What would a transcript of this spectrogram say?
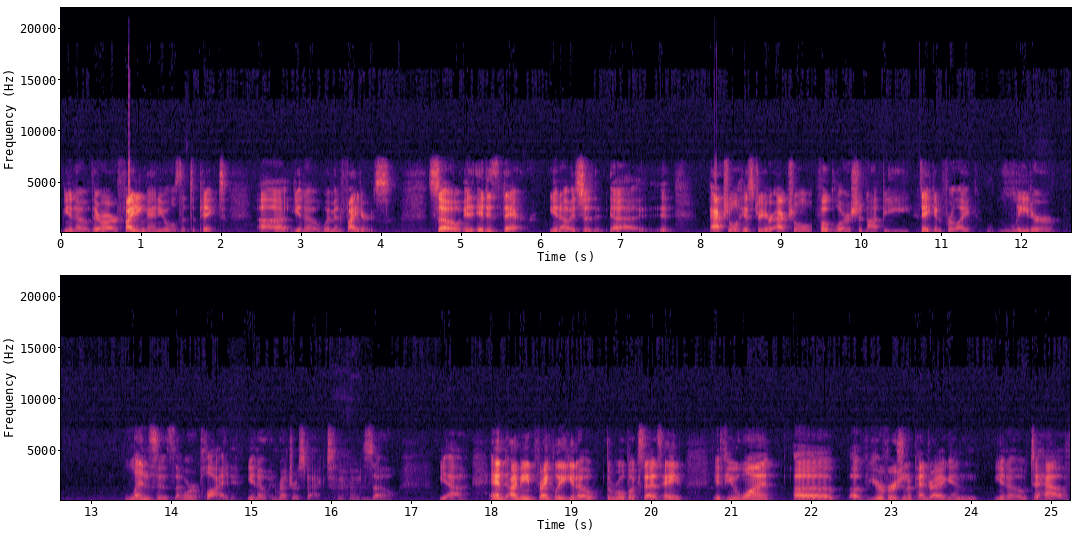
you know there are fighting manuals that depict uh, you know women fighters. So it, it is there. You know, it's just uh, it, actual history or actual folklore should not be taken for like later lenses that were applied, you know, in retrospect. So, yeah. And I mean, frankly, you know, the rule book says, hey, if you want uh, of your version of Pendragon, you know, to have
